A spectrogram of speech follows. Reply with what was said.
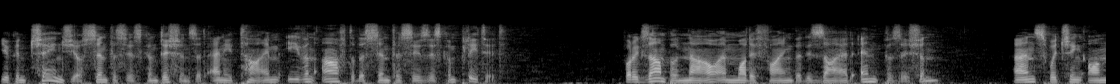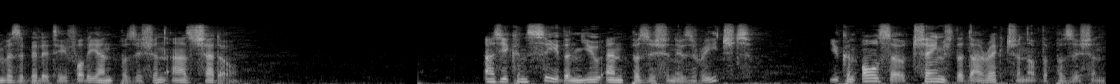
You can change your synthesis conditions at any time, even after the synthesis is completed. For example, now I'm modifying the desired end position and switching on visibility for the end position as shadow. As you can see the new end position is reached. You can also change the direction of the position.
